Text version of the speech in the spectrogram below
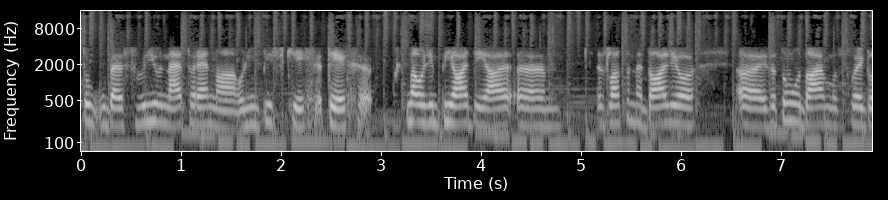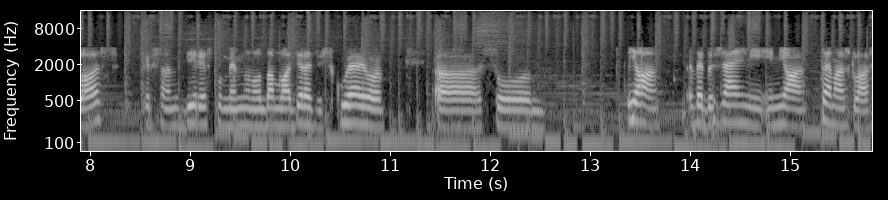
to, da je svojil ne, torej na olimpijskih teh, na olimpijadi ja, um, zlato medaljo. Uh, zato mu dajemo svoj glas, ker se nam zdi res pomembno, no, da mladi raziskujejo. Uh, so, ja, vedoželjni in ja, to je naš glas.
